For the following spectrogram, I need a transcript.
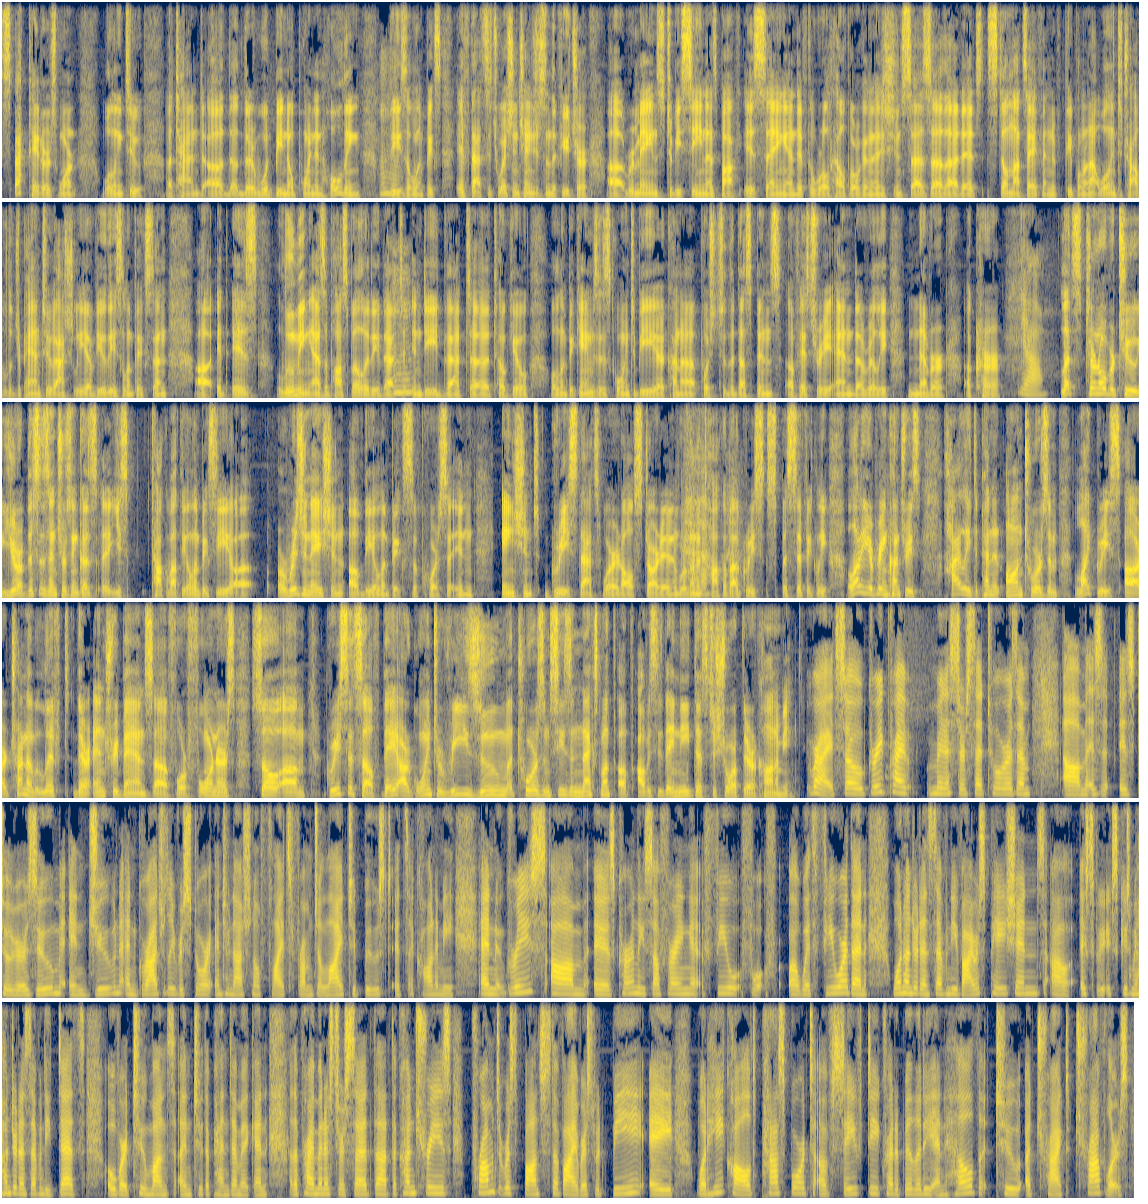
spectators weren't willing to attend, th- there would be no point in holding mm-hmm. these Olympics. If that situation changes in the future, uh, remains to be seen, as Bach is saying. And if the World Health Organization says uh, that it's still not safe, and if people are not willing to travel to Japan to actually uh, view these Olympics, then uh, it is looming as a possibility that mm-hmm. indeed that uh, Tokyo Olympic Games is going to be uh, kind of pushed to the dustbins of history and really never occur. Yeah. Let's turn over to Europe. This is interesting because you talk about the Olympics. The origination of the Olympics, of course, in ancient Greece. That's where it all started. And we're going to talk about Greece specifically. A lot of European countries highly dependent on tourism, like Greece, are trying to lift their entry bans uh, for foreigners. So um, Greece itself, they are going to resume tourism season next month. Obviously, they need this to shore up their economy. Right. So Greek Prime Minister said tourism um, is is to resume in June and gradually restore international flights from July to boost its economy. And Greece um, is currently suffering few, for, uh, with fewer than 170 virus patients, uh, excuse me, 170 deaths over two months into the pandemic. And the prime minister said that the country's prompt response to the virus would be a what he called passport of safety, credibility, and health to attract travelers.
